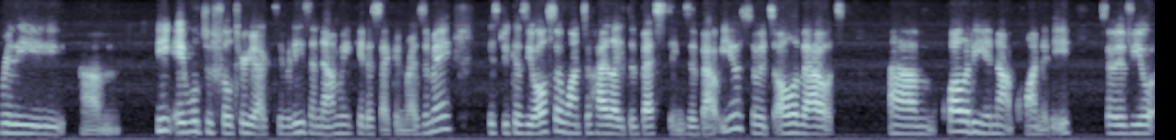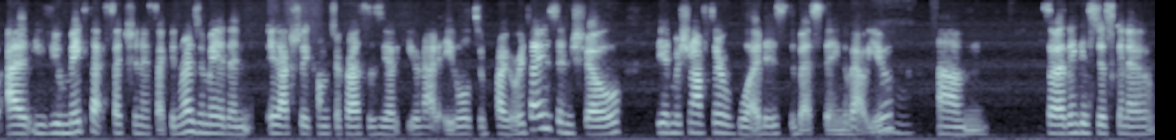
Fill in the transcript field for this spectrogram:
really um, being able to filter your activities and now make it a second resume is because you also want to highlight the best things about you. So it's all about um, quality and not quantity. So if you uh, if you make that section a second resume, then it actually comes across as you're not able to prioritize and show the admission officer what is the best thing about you. Mm-hmm. Um, so I think it's just gonna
